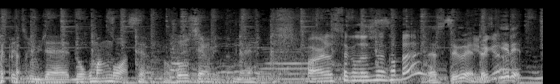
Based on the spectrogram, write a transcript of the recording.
그때쯤 이제 녹음한 것 같아요. 좋습니다. 네. Alright, let's take a listen and come back. Let's do it. Here we Let's go. get it.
